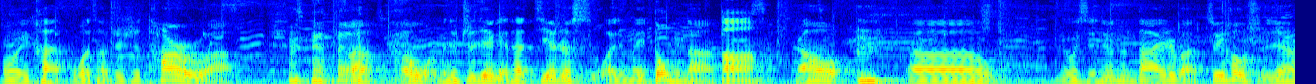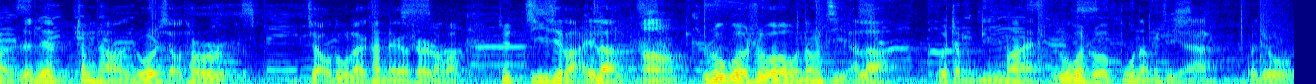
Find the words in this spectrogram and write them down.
完我一看，我操，这是套儿啊！完完我们就直接给他接着锁，就没动它。啊，然后，呃，我寻思就那么待着吧。最后实际上，人家正常，如果是小偷角度来看这个事儿的话，就机器来了。啊，如果说我能解了，我整机卖；如果说不能解，我就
